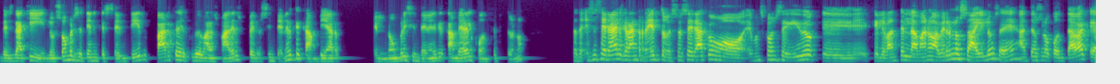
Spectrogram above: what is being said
desde aquí, los hombres se tienen que sentir parte del Club de Malas Madres, pero sin tener que cambiar el nombre y sin tener que cambiar el concepto, ¿no? Ese será el gran reto, eso será como hemos conseguido que, levanten la mano a ver los hilos, ¿eh? antes os lo contaba, que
